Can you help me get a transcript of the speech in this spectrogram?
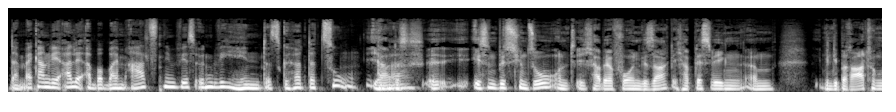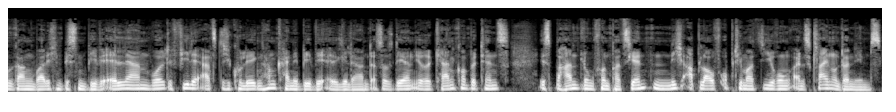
Da meckern wir alle, aber beim Arzt nehmen wir es irgendwie hin. Das gehört dazu. Ja, aber das äh, ist ein bisschen so und ich habe ja vorhin gesagt, ich habe deswegen ähm, in die Beratung gegangen, weil ich ein bisschen BWL lernen wollte. Viele ärztliche Kollegen haben keine BWL gelernt. Also deren ihre Kernkompetenz ist Behandlung von Patienten, nicht Ablaufoptimierung eines Kleinunternehmens.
